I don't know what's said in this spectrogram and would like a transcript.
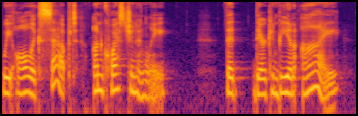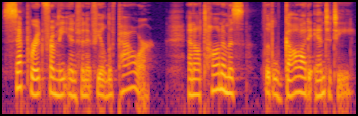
we all accept unquestioningly that there can be an I separate from the infinite field of power, an autonomous little God entity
